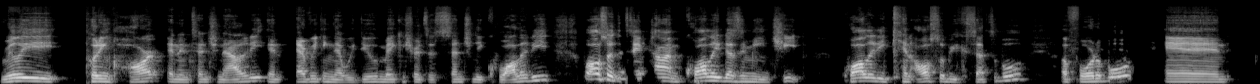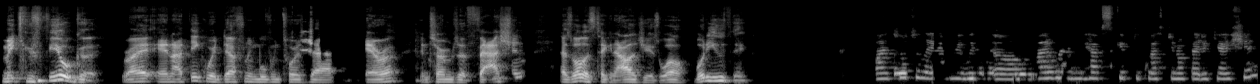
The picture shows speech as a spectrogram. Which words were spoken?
really putting heart and intentionality in everything that we do, making sure it's essentially quality, but also at the same time, quality doesn't mean cheap. Quality can also be accessible, affordable, and make you feel good, right? And I think we're definitely moving towards that era in terms of fashion as well as technology as well. What do you think? I totally agree with. Uh, by the way, we have skipped the question of education,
